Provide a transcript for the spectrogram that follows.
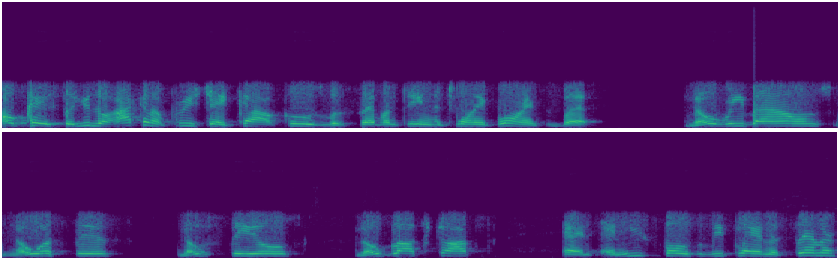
Okay, so you know I can appreciate Kyle Kuzma 17 to 20 points, but no rebounds, no assists, no steals, no block shots, and and he's supposed to be playing the center.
